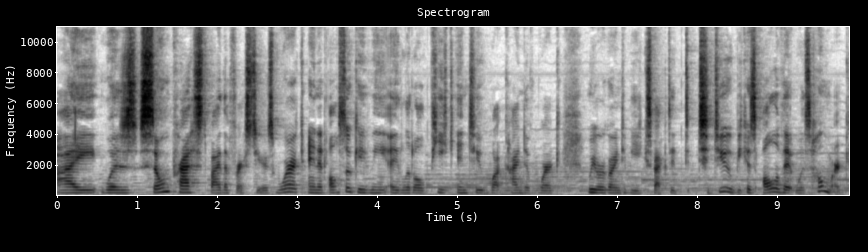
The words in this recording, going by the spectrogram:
I was so impressed by the first year's work, and it also gave me a little peek into what kind of work we were going to be expected to do because all of it was homework.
